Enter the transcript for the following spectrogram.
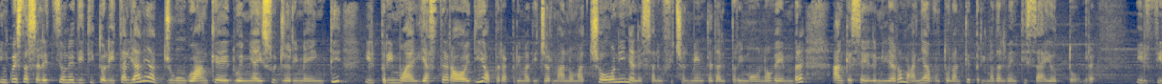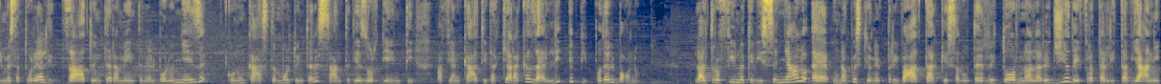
In questa selezione di titoli italiani aggiungo anche due miei suggerimenti. Il primo è Gli asteroidi, opera prima di Germano Maccioni, nelle sale ufficialmente dal 1 novembre, anche se l'Emilia Romagna ha avuto l'anteprima dal 26 ottobre. Il film è stato realizzato interamente nel bolognese con un cast molto interessante di esordienti affiancati da Chiara Caselli e Pippo Del Bono. L'altro film che vi segnalo è Una questione privata che saluta il ritorno alla regia dei fratelli Taviani,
